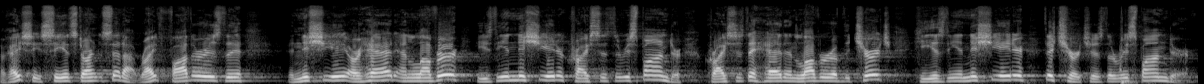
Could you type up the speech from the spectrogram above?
Okay, so you see it starting to set up, right? Father is the initiator or head and lover. He's the initiator. Christ is the responder. Christ is the head and lover of the church. He is the initiator. The church is the responder.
